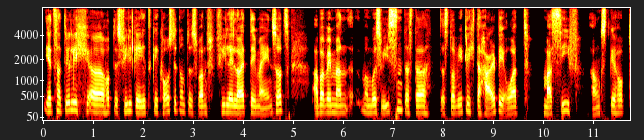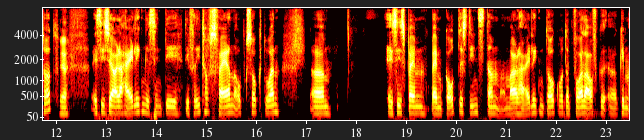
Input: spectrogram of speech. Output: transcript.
jetzt natürlich äh, hat es viel Geld gekostet und es waren viele Leute im Einsatz. Aber wenn man, man muss wissen, dass da, dass da wirklich der halbe Ort massiv Angst gehabt hat. Ja. Es ist ja Allerheiligen, es sind die, die Friedhofsfeiern abgesagt worden. Ähm, es ist beim, beim Gottesdienst am, am Allerheiligen Tag, wo der Pfarrer aufge, äh, äh,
